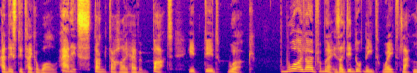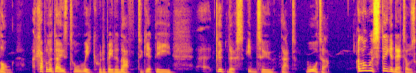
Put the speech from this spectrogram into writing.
And this did take a while, and it stunk to high heaven, but it did work. What I learned from that is I did not need to wait that long. A couple of days to a week would have been enough to get the uh, goodness into that water. Along with stinger nettles,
